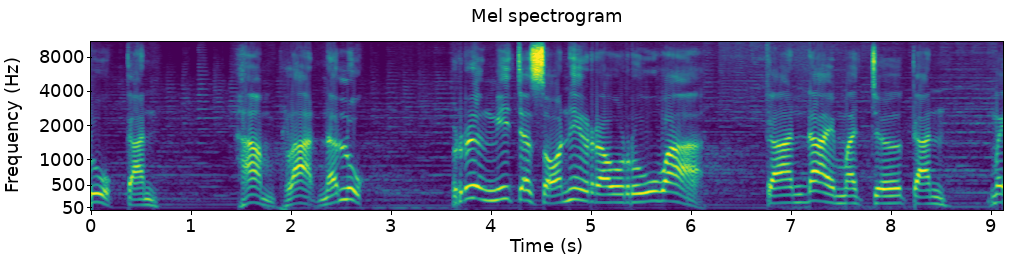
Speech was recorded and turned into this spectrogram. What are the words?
ลูกกัน ห้ามพลาดนะลูก เรื่องนี้จะสอนให้เรารู้ว่า การได้มาเจอกัน ไม่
